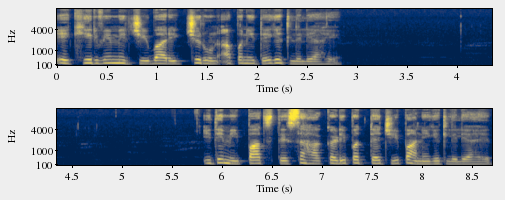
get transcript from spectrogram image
एक हिरवी मिरची बारीक चिरून आपण इथे घेतलेली आहे. इथे मी पाच ते सहा कडीपत्त्याची पाने घेतलेली आहेत.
